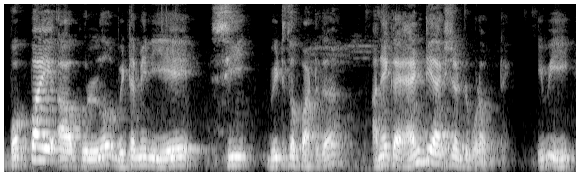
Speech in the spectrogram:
బొప్పాయి ఆకుల్లో విటమిన్ ఏ సి వీటితో పాటుగా అనేక యాంటీ ఆక్సిడెంట్లు కూడా ఉంటాయి. ఇవి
